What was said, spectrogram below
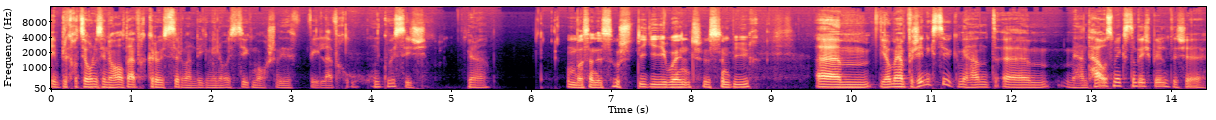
die Implikationen sind halt einfach grösser, wenn du irgendwie neues Zeug machst, weil viel einfach ungewiss ist. Genau. Und was sind sonstige Ventures bei euch? Ähm, ja, wir haben verschiedenes Zeug. Wir haben, ähm, wir haben Housemix zum Beispiel, das ist eine,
